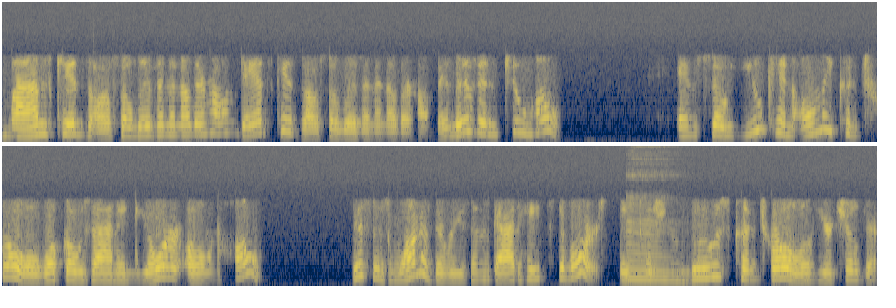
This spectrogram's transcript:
Mom's kids also live in another home. Dad's kids also live in another home. They live in two homes. And so you can only control what goes on in your own home. This is one of the reasons God hates divorce, because you mm. lose control of your children.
